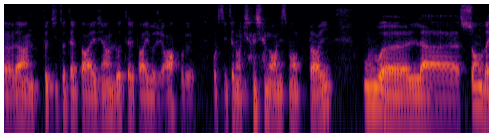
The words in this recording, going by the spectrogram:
euh, là un petit hôtel parisien, l'hôtel Paris-Vaugirard, pour le, pour le citer dans le 15e arrondissement de Paris, où euh, la chambre a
